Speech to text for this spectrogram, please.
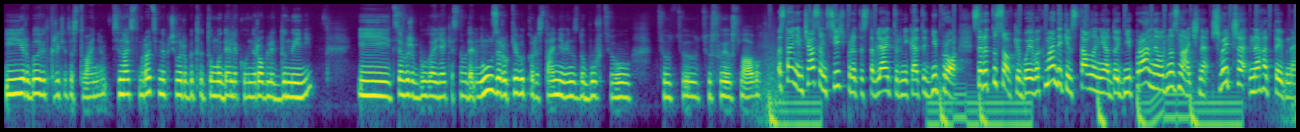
і робили відкриті тестування. В 2017 році вони почали робити ту модель, яку вони роблять донині. І це вже була якісна модель. Ну, за роки використання він здобув цю, цю, цю, цю свою славу. Останнім часом Січ протиставляють турнікету Дніпро. Серед тусовки бойових медиків ставлення до Дніпра неоднозначне, швидше негативне.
